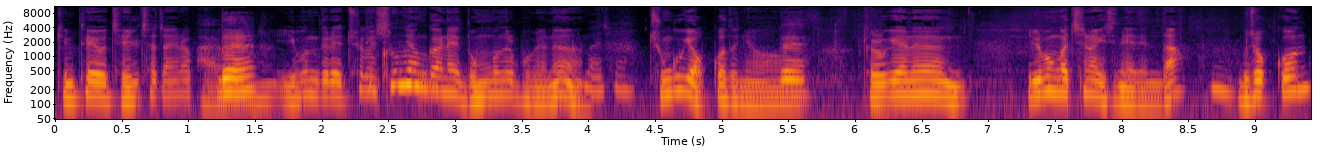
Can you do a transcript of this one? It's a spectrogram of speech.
김태효 제1차장이라 봐요. 네. 이분들의 최근 10년간의 논문을 보면은 맞아요. 중국이 없거든요. 네. 결국에는 일본과 친하게 지내야 된다. 음. 무조건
